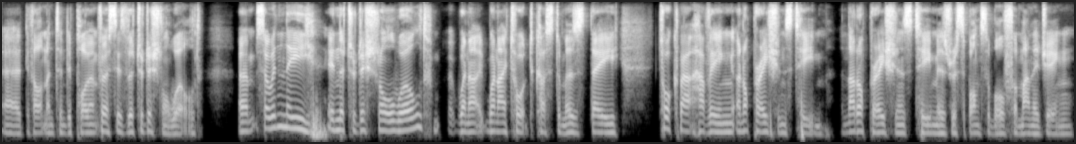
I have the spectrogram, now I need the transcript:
uh, development and deployment versus the traditional world. Um, so in the in the traditional world, when I when I talk to customers, they talk about having an operations team, and that operations team is responsible for managing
